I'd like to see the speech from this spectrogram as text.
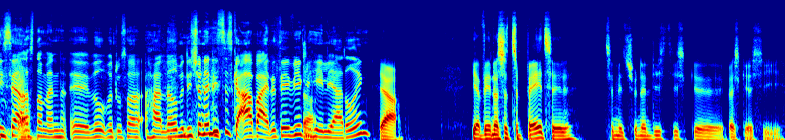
især Ja. også, når man øh, ved, hvad du så har lavet med dit journalistiske arbejde. Det er virkelig Ja. hele hjertet, ikke? Ja. Jeg vender så tilbage til det, til mit journalistiske, øh, hvad skal jeg sige,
